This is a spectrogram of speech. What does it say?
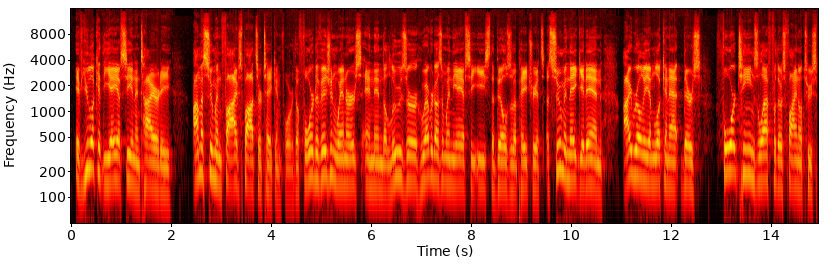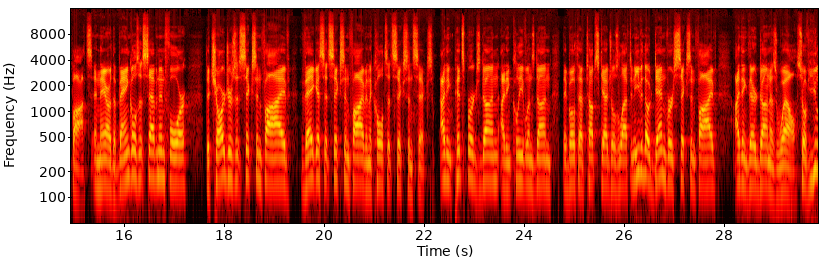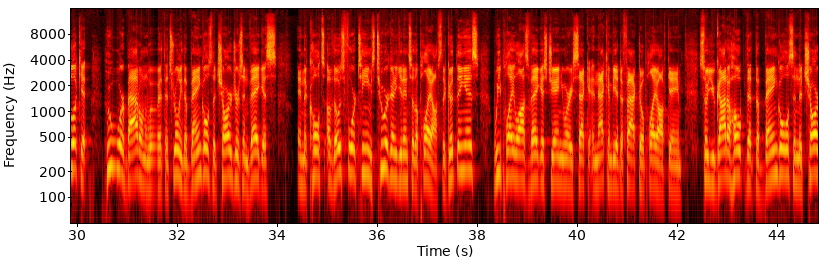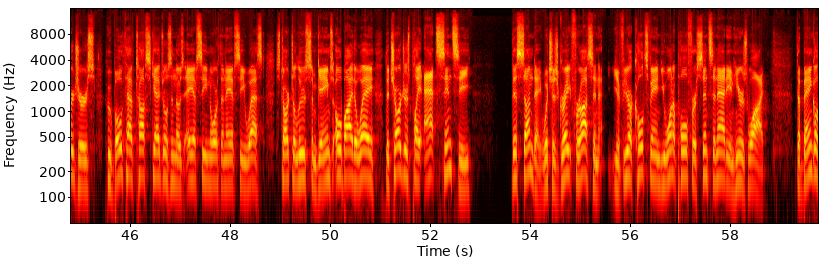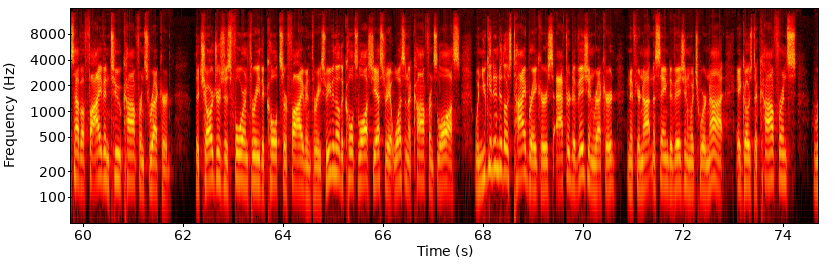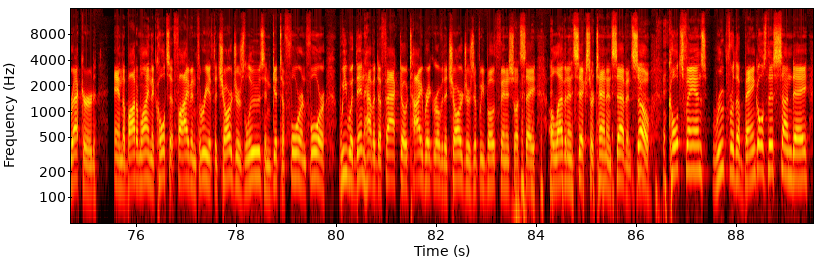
if you look at the AFC in entirety, I'm assuming five spots are taken for the four division winners, and then the loser, whoever doesn't win the AFC East, the Bills or the Patriots, assuming they get in, I really am looking at there's four teams left for those final two spots, and they are the Bengals at seven and four, the Chargers at six and five, Vegas at six and five, and the Colts at six and six. I think Pittsburgh's done. I think Cleveland's done. They both have tough schedules left, and even though Denver's six and five, I think they're done as well. So if you look at who we're battling with, it's really the Bengals, the Chargers, and Vegas and the Colts, of those four teams, two are going to get into the playoffs. The good thing is we play Las Vegas January 2nd, and that can be a de facto playoff game. So you got to hope that the Bengals and the Chargers, who both have tough schedules in those AFC North and AFC West, start to lose some games. Oh, by the way, the Chargers play at Cincy this Sunday, which is great for us. And if you're a Colts fan, you want to pull for Cincinnati, and here's why. The Bengals have a 5 and 2 conference record. The Chargers is four and three. The Colts are five and three. So even though the Colts lost yesterday, it wasn't a conference loss. When you get into those tiebreakers after division record, and if you're not in the same division, which we're not, it goes to conference record. And the bottom line, the Colts at five and three. If the Chargers lose and get to four and four, we would then have a de facto tiebreaker over the Chargers if we both finish, let's say, eleven and six or ten and seven. So, Colts fans, root for the Bengals this Sunday.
